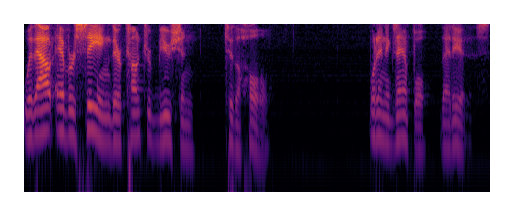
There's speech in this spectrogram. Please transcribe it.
without ever seeing their contribution to the whole. What an example that is.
